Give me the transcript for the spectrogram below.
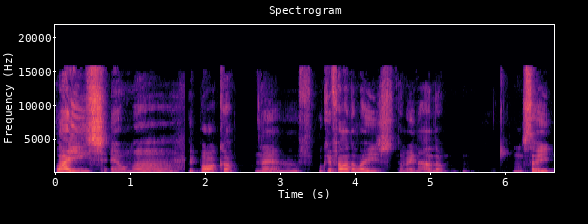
Laís é uma pipoca, né? O que falar da Laís? Também nada. Não sei.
